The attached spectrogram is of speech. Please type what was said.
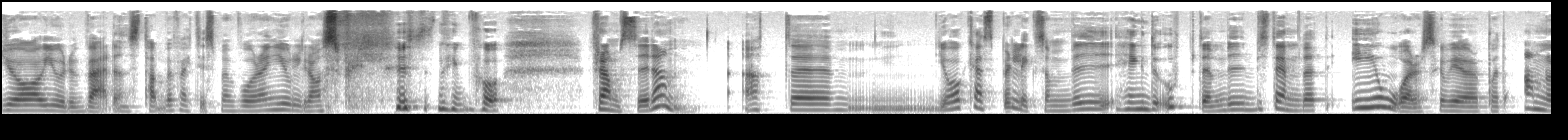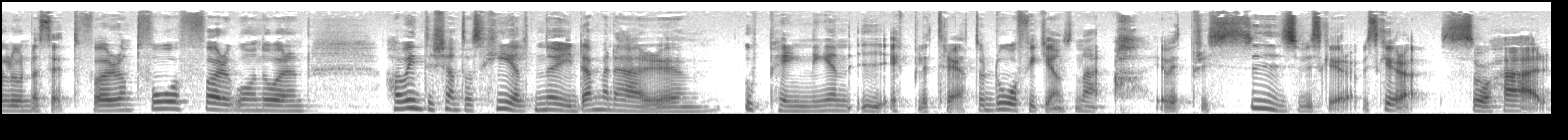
Jag gjorde världens tabbe faktiskt med vår julgransbelysning på framsidan att eh, jag och Kasper liksom, vi hängde upp den. Vi bestämde att i år ska vi göra på ett annorlunda sätt. För de två föregående åren har vi inte känt oss helt nöjda med den här eh, upphängningen i äppleträet. Och då fick jag en sån här, ah, jag vet precis hur vi ska göra. Vi ska göra så här.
